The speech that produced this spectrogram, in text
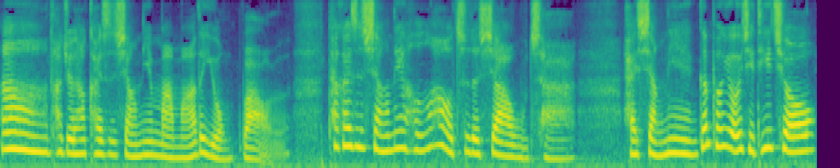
啊，他觉得他开始想念妈妈的拥抱了，他开始想念很好吃的下午茶。还想念跟朋友一起踢球，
